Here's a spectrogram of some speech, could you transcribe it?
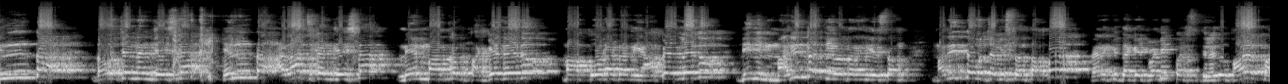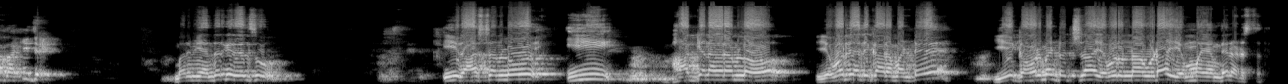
ఎంత దౌర్జన్యం చేసినా ఎంత అరాచకం చేసినా మేము మాత్రం తగ్గేది మా పోరాటాన్ని ఆపేది లేదు దీన్ని మరింత తీవ్రతరం చేస్తాం మరింత ఉద్యమిస్తాం తప్ప వెనక్కి తగ్గేటువంటి పరిస్థితి లేదు. భారత్ మాతాకి జై. మరి మీ అందరికీ తెలుసు ఈ రాష్ట్రంలో ఈ భాగ్యనగరంలో ఎవరిది అధికారం అంటే ఏ గవర్నమెంట్ వచ్చినా ఎవరున్నా కూడా ఎంఐఎందే నడుస్తుంది.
